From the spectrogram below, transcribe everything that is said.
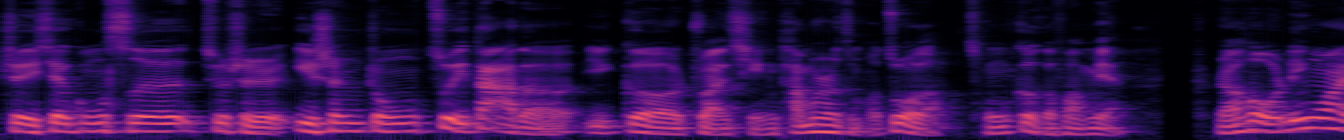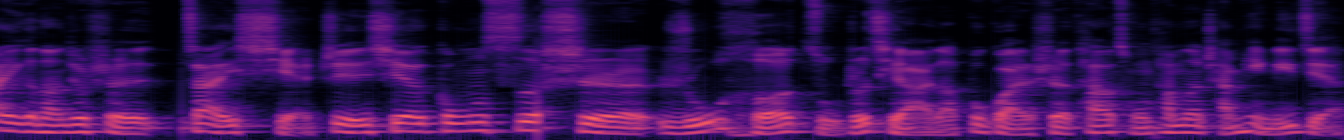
这些公司就是一生中最大的一个转型，他们是怎么做的，从各个方面。然后另外一个呢，就是在写这些公司是如何组织起来的，不管是他从他们的产品理解，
